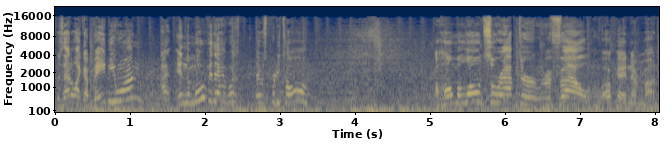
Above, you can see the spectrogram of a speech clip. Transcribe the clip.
Was that like a baby one? I, in the movie, that was that was pretty tall. A Home Alone Raptor fell. Okay, never mind.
